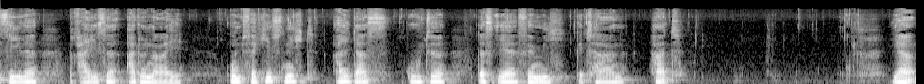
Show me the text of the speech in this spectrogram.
Seele preise Adonai und vergiss nicht all das Gute, das er für mich getan hat. Ja,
